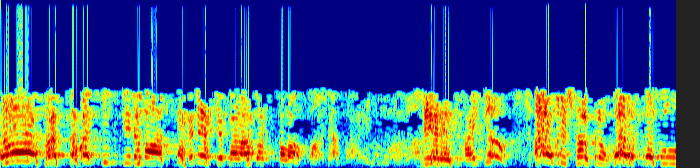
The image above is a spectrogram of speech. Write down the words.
رات تحجد کی نماز پڑھنے کے برابر ثواب پا جاتا ہے۔ میرے بھائیوں، آپ شاستر ورک کو دوں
